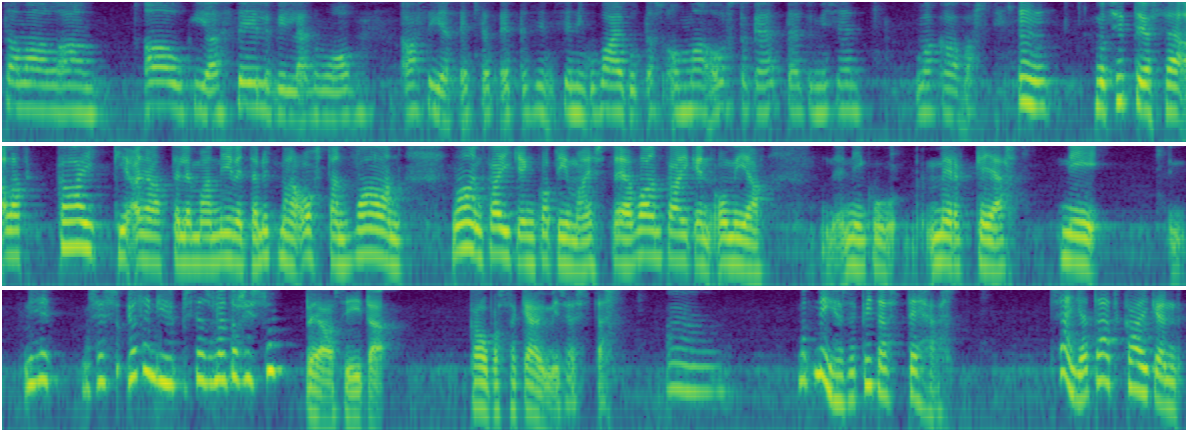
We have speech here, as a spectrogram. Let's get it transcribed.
tavallaan auki ja selvillä nuo asiat, että, että se, se niin kuin vaikuttaisi omaan ostokäyttäytymiseen vakavasti. Mm. Mutta sitten jos sä alat kaikki ajattelemaan niin, että nyt mä ostan vaan, vaan kaiken kotimaista ja vaan kaiken omia niin kuin, merkkejä, niin, niin se, se jotenkin sitä tulee tosi suppea siitä kaupassa käymisestä. Mm. Mutta niinhän se pitäisi tehdä. Sä jätät kaiken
